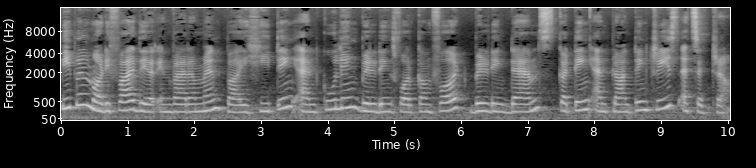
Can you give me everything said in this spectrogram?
People modify their environment by heating and cooling buildings for comfort, building dams, cutting and planting trees, etc.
